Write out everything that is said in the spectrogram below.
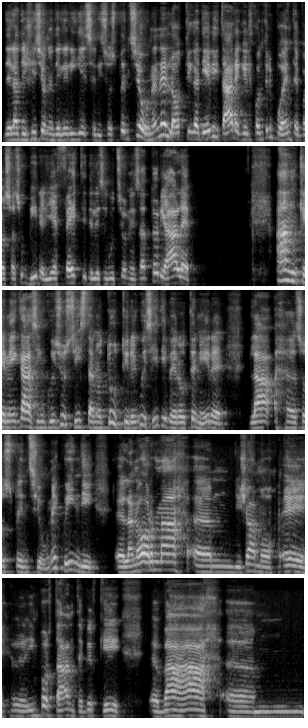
della decisione delle richieste di sospensione nell'ottica di evitare che il contribuente possa subire gli effetti dell'esecuzione esattoriale anche nei casi in cui sussistano tutti i requisiti per ottenere la uh, sospensione. Quindi eh, la norma ehm, diciamo è eh, importante perché eh, va a ehm,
